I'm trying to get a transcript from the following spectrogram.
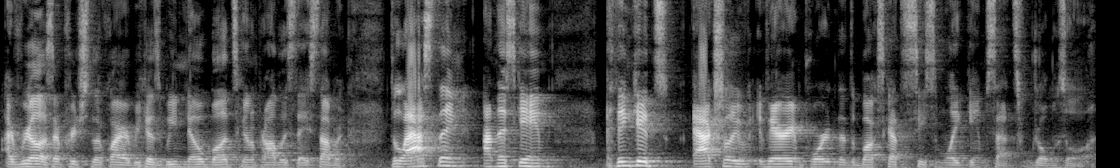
I realize I preach to the choir because we know Bud's going to probably stay stubborn. The last thing on this game I think it's actually very important that the Bucks got to see some late game sets from Joe Mazzulla.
